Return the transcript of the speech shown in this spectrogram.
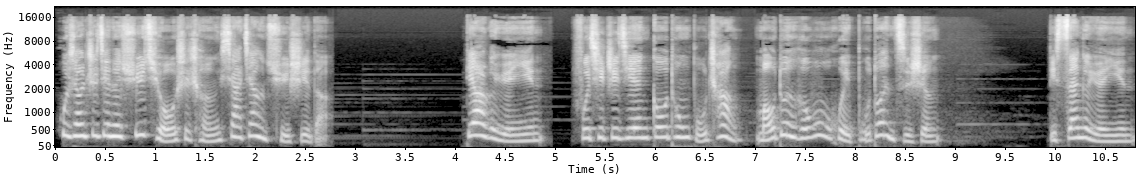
互相之间的需求是呈下降趋势的。第二个原因。夫妻之间沟通不畅，矛盾和误会不断滋生。第三个原因，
